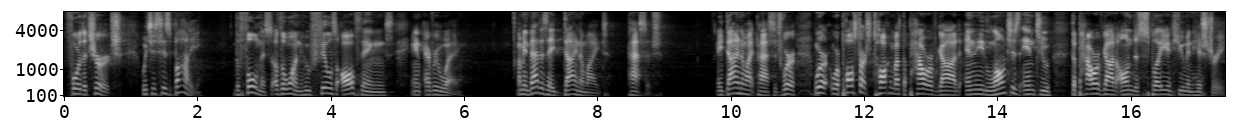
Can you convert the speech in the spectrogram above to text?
for the church, which is his body, the fullness of the one who fills all things in every way. I mean, that is a dynamite passage a dynamite passage where, where, where Paul starts talking about the power of God and then he launches into the power of God on display in human history,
